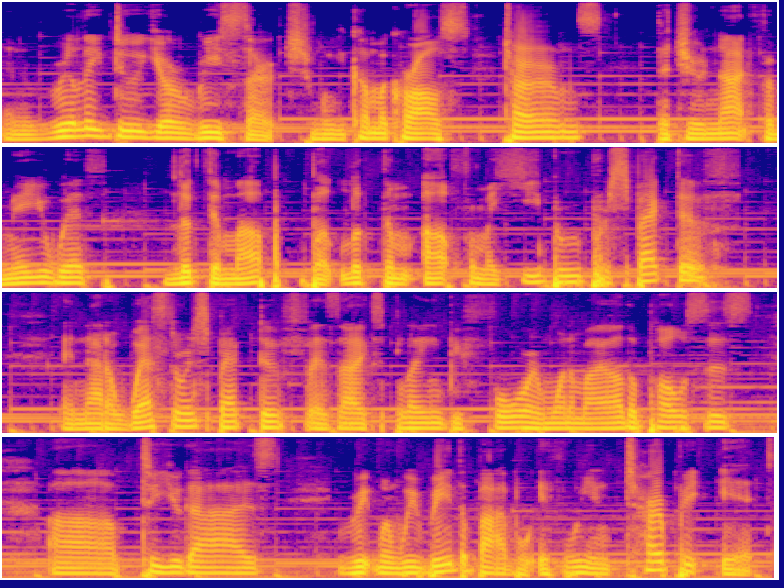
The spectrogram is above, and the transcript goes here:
and really do your research when you come across terms that you're not familiar with, look them up, but look them up from a Hebrew perspective and not a Western perspective, as I explained before in one of my other posts uh, to you guys. When we read the Bible, if we interpret it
